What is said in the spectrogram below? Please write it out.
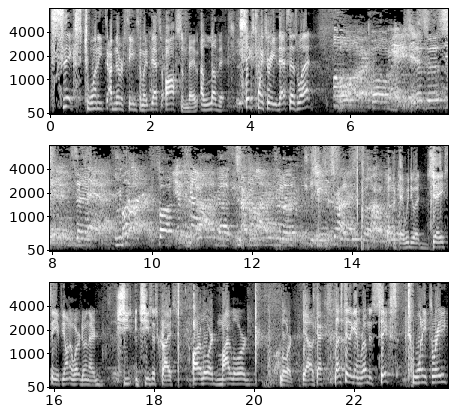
Six twenty. I've never seen somebody. That's awesome, babe. I love it. Six twenty three. That says what? For, for ages, sins, death. But, but if God, eternal life, Jesus Christ. Okay, we do a JC. If you don't know what we're doing there, G- Jesus Christ, our Lord, my Lord, Lord. Yeah, okay. Let's do it again. Romans six twenty three.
